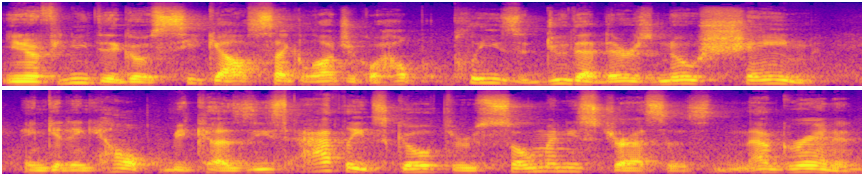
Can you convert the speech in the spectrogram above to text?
you know, if you need to go seek out psychological help, please do that. There's no shame in getting help because these athletes go through so many stresses. Now, granted,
